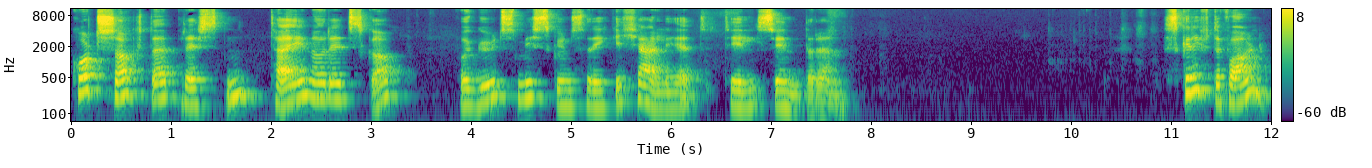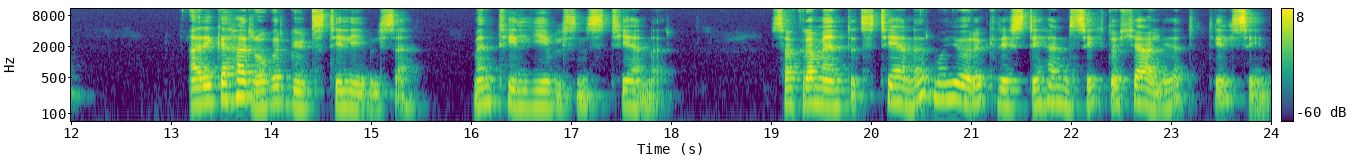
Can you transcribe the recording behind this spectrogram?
Kort sagt er presten tegn og redskap for Guds miskunnsrike kjærlighet til synderen. Skriftefaren er ikke herre over Guds tilgivelse, men tilgivelsens tjener. Sakramentets tjener må gjøre Kristi hensikt og kjærlighet til sin.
